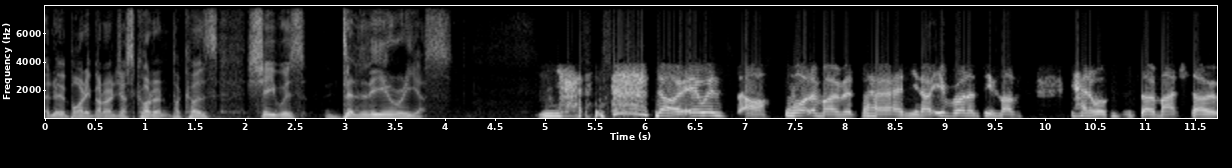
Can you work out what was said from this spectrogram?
in her body, but I just couldn't because she was delirious. Yeah, no, it was oh, what a moment for her, and you know everyone on the team loves Hannah Wilkinson so much, so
